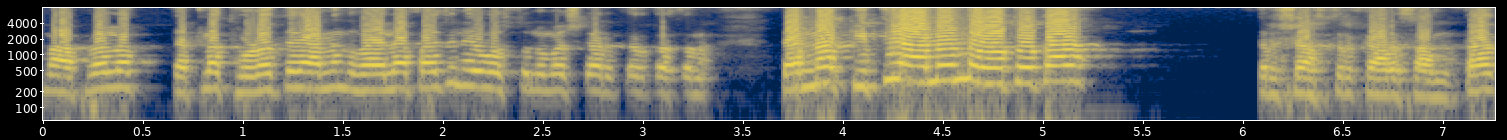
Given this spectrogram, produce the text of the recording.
मग आपल्याला त्यातला थोडा तरी आनंद व्हायला पाहिजे ना हे वस्तू नमस्कार करत असताना. त्यांना किती आनंद होत होता? तर शास्त्रकार सांगतात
